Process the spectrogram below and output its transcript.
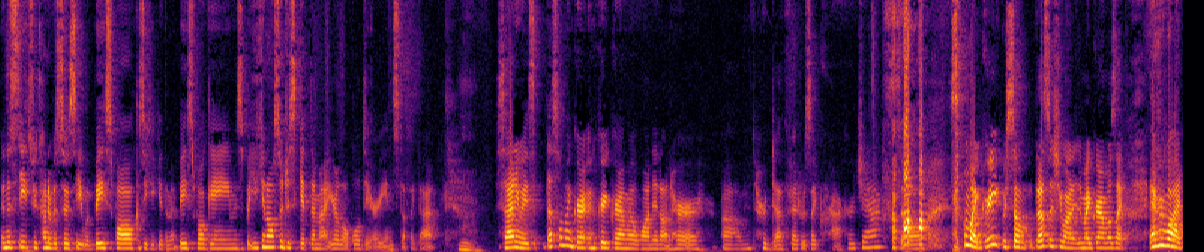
in the states we kind of associate with baseball because you could get them at baseball games, but you can also just get them at your local dairy and stuff like that. So, anyways, that's what my gra- great grandma wanted on her um, her deathbed was like Cracker Jacks. So, so my great so that's what she wanted, and my grandma was like, everyone.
